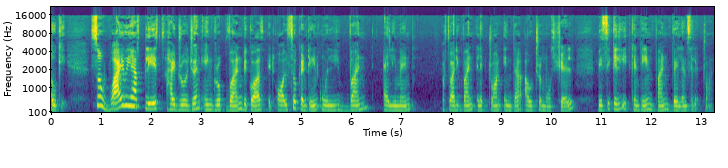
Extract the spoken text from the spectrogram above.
Okay. So why we have placed hydrogen in group 1 because it also contain only one element sorry one electron in the outermost shell. Basically it contains one valence electron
